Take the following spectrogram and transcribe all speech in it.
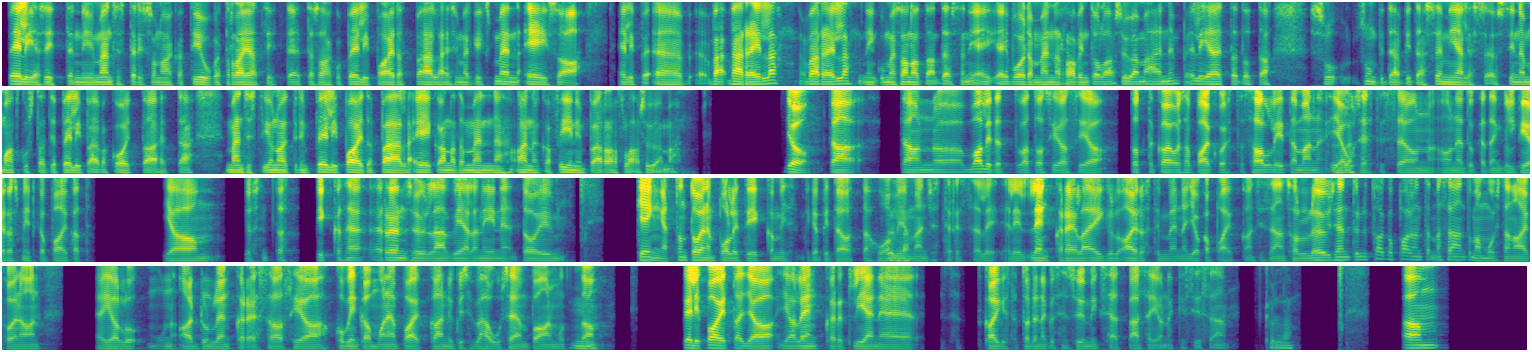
peliä sitten, niin Manchesterissa on aika tiukat rajat sitten, että saako pelipaidat päällä esimerkiksi mennä, ei saa. Eli äh, väreillä, väreillä, niin kuin me sanotaan tässä, niin ei, ei voida mennä ravintolaa syömään ennen peliä, että tota, su, sun pitää pitää se mielessä, jos sinne matkustat ja pelipäivä koittaa, että Manchester Unitedin pelipaita päällä ei kannata mennä ainakaan fiinimpää raflaa syömään. Joo, tämä on valitettava tosiasia. Totta kai osa paikoista sallii tämän kyllä. ja useasti se on, on etukäteen kyllä tiedossa, mitkä paikat. Ja jos nyt tästä pikkasen rönsyillään vielä, niin toi kengät on toinen politiikka, mikä pitää ottaa huomioon kyllä. Manchesterissa. Eli, eli lenkkareilla ei kyllä aidosti mennä joka paikkaan sisään. Se on löysentynyt aika paljon tämä sääntö. Mä muistan aikoinaan, ei ollut mun addun lenkkareissa asiaa kovinkaan monen paikkaan, nykyisin vähän useampaan, mutta mm. pelipaita ja, ja lenkkarit lienee kaikista todennäköisin syy, miksi et pääse jonnekin sisään. Kyllä. Um,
